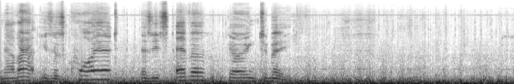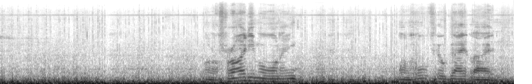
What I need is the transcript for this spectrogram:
Now that is as quiet as it's ever going to be. On a Friday morning on Hallfieldgate Lane.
